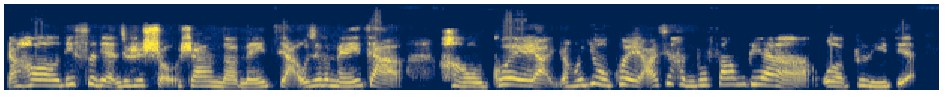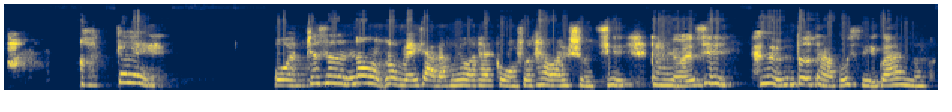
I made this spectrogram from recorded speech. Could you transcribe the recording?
然后第四点就是手上的美甲，我觉得美甲好贵呀，然后又贵，而且很不方便，我不理解。啊，对，我就是弄弄美甲的朋友，他跟我说他玩手机打游戏 都打不习惯了。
